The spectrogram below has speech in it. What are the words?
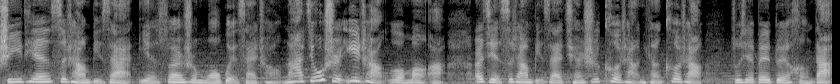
十一天四场比赛也算是魔鬼赛程，那就是一场噩梦啊！而且四场比赛全是客场，你看客场足协杯对恒大，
